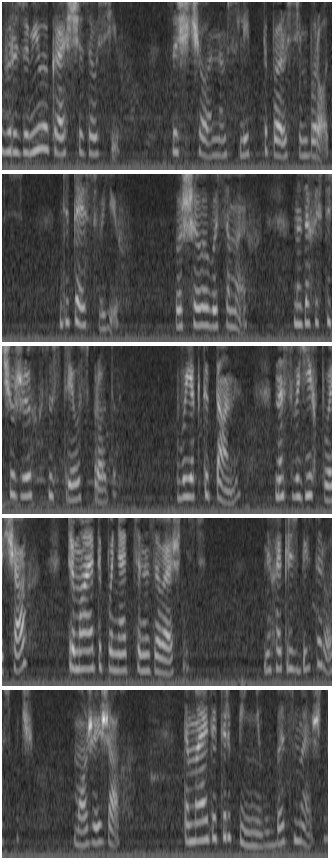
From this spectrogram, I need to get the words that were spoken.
Ви розуміли краще за усіх, за що нам слід тепер усім боротись. Дітей своїх лишили ви самих, на захисті чужих зустріли спротив. Ви, як титани, на своїх плечах тримаєте поняття незалежність. Нехай крізь біль та розпач, може й жах, та маєте терпіння ви безмежне.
